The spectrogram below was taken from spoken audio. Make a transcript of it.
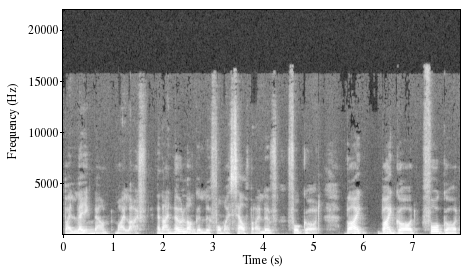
by laying down my life. And I no longer live for myself, but I live for God. By, by God, for God,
